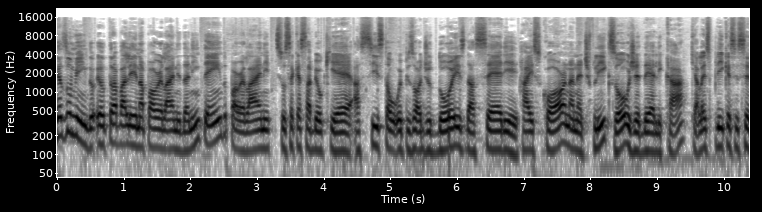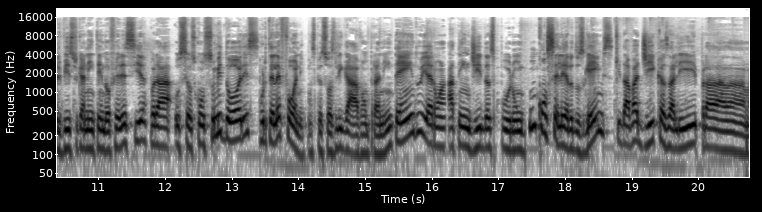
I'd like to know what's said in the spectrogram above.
Resumindo, eu trabalhei na Powerline da Nintendo. Powerline, se você quer saber o que é, assista o episódio 2 da série High Score na Netflix, ou GDLK, que ela explica esse serviço que a Nintendo oferecia para os seus consumidores por telefone. As pessoas ligavam para Nintendo e eram atendidas por um, um conselheiro dos games que dava dicas ali para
